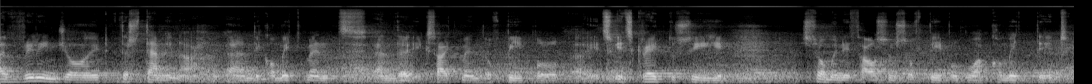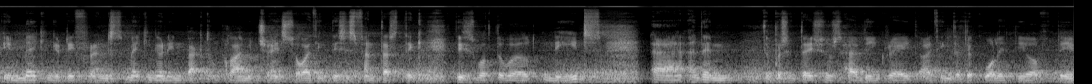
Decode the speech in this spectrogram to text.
I've really enjoyed the stamina and the commitment and the excitement of people. Uh, it's, it's great to see so many thousands of people who are committed in making a difference, making an impact on climate change. So I think this is fantastic. This is what the world needs. Uh, and then the presentations have been great. I think that the quality of the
